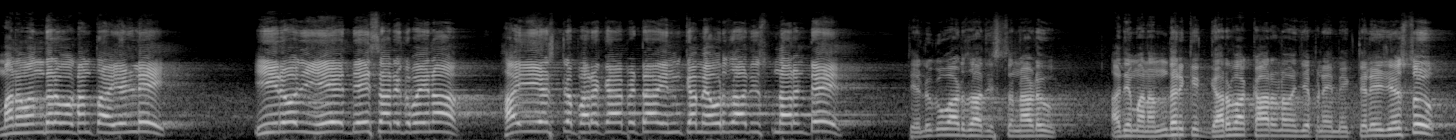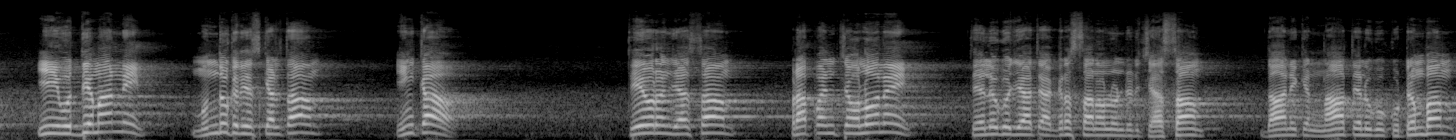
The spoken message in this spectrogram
మనమందరం ఒకంతా వెళ్ళి ఈరోజు ఏ దేశానికి పోయినా హైయెస్ట్ పరకాపిట ఇన్కమ్ ఎవరు సాధిస్తున్నారంటే తెలుగువాడు సాధిస్తున్నాడు. అది మనందరికీ గర్వకారణం అని చెప్పి నేను మీకు తెలియజేస్తూ ఈ ఉద్యమాన్ని ముందుకు తీసుకెళ్తాం. ఇంకా తీవ్రం చేస్తాం. ప్రపంచంలోనే తెలుగు జాతి అగ్రస్థానంలో ఉండేటి చేస్తాం. దానికి నా తెలుగు కుటుంబం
